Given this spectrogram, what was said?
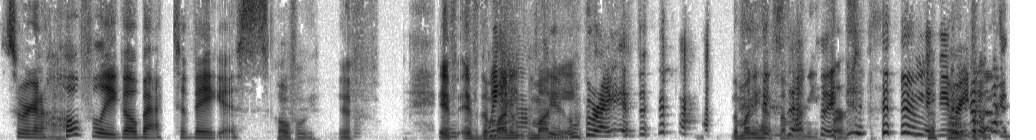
So we're gonna Yeah. hopefully go back to Vegas. Hopefully, if if if the We money's have money, to, right? If the- the money has some money first. maybe Rachel can,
